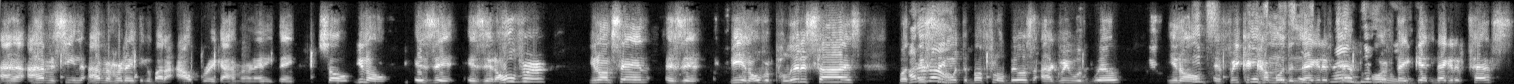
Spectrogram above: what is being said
and I haven't seen, I haven't heard anything about an outbreak. I haven't heard anything. So you know, is it is it over? You know what I'm saying? Is it being over politicized? But this thing with the Buffalo Bills, I agree with Will. You know, It's- if we could come with a it's- it's negative test, or if they get negative tests,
